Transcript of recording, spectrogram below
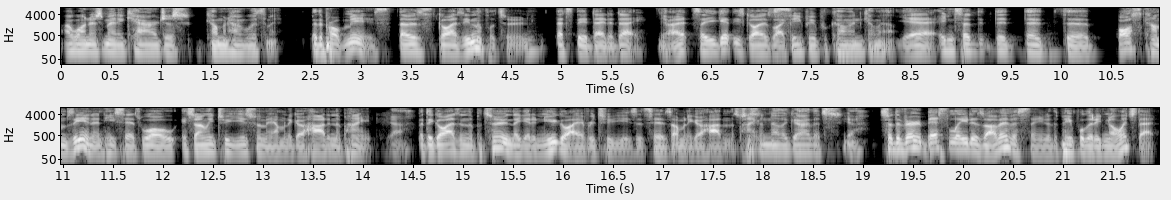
I want as many carriages coming home with me. But the problem is, those guys in the platoon, that's their day to day, right? So you get these guys like, See people come in, come out. yeah. And so the, the, the, the boss comes in and he says, well, it's only two years for me. I'm going to go hard in the paint. Yeah. But the guys in the platoon, they get a new guy every two years that says, I'm going to go hard in the Just paint. Just another guy that's, yeah. So the very best leaders I've ever seen are the people that acknowledge that,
